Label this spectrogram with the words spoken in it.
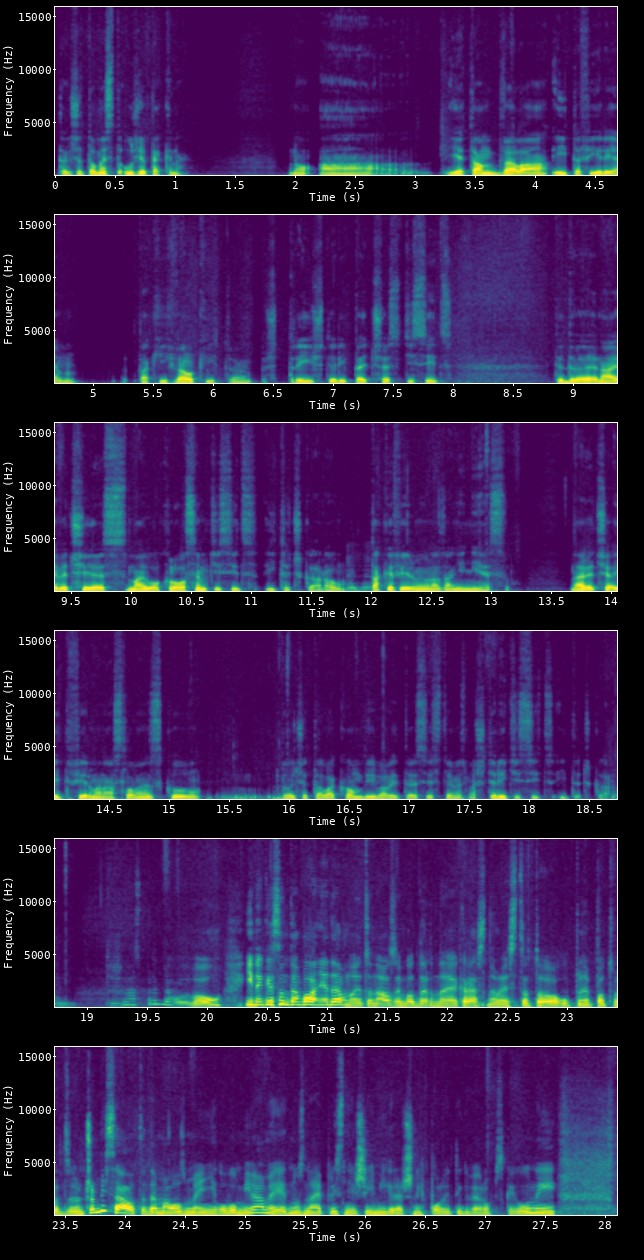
Takže to mesto už je pekné. No a je tam veľa IT firiem, takých veľkých, 3, 4, 5, 6 tisíc Tie dve najväčšie majú okolo 8 tisíc ITčkárov. Uh-huh. Také firmy u nás ani nie sú. Najväčšia IT firma na Slovensku, Deutsche Telekom, bývalý T-System, má 4 tisíc ITčkárov. Uh-huh. Čiže nás predbehol Inak ja som tam bola nedávno, je to naozaj moderné a krásne mesto, to úplne potvrdzujem. Čo by sa ale teda malo zmeniť, lebo my máme jednu z najprísnejších migračných politik v Európskej únii.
